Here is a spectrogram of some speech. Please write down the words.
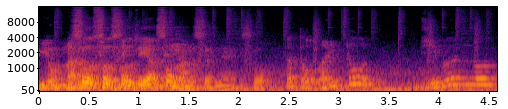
ん。ようになるそうそうそう。いやそうなんんですよね。そう。あと割と自分の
